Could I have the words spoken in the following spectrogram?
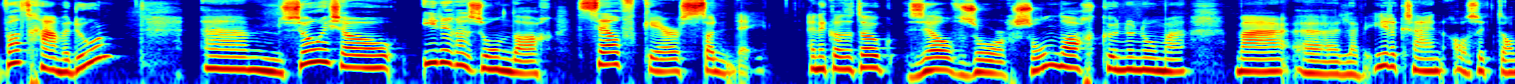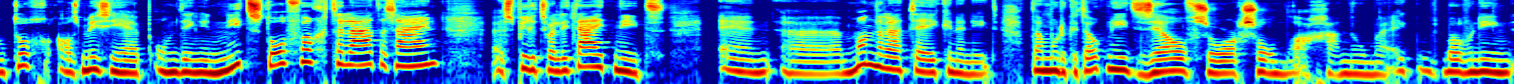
wat gaan we doen? Um, sowieso iedere zondag Self-Care Sunday. En ik had het ook zelfzorgzondag kunnen noemen. Maar uh, laten we eerlijk zijn, als ik dan toch als missie heb om dingen niet stoffig te laten zijn, uh, spiritualiteit niet en uh, mandala tekenen niet, dan moet ik het ook niet zelfzorgzondag gaan noemen. Ik, bovendien,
